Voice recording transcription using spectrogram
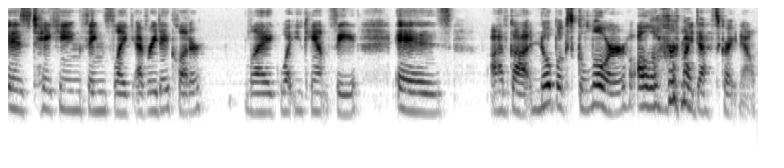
is taking things like everyday clutter, like what you can't see, is I've got notebooks galore all over my desk right now.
